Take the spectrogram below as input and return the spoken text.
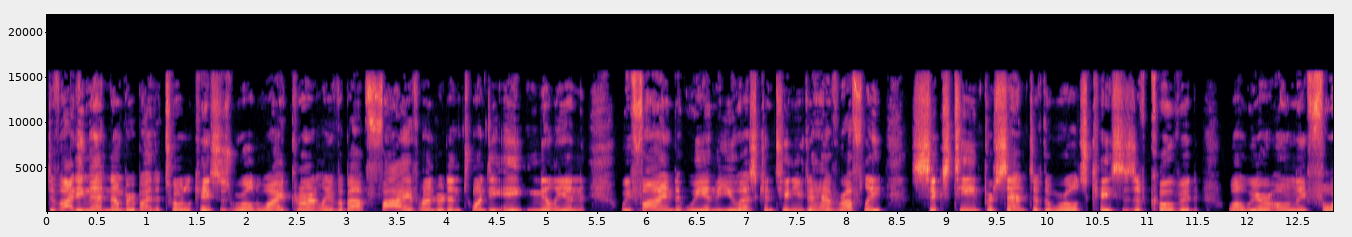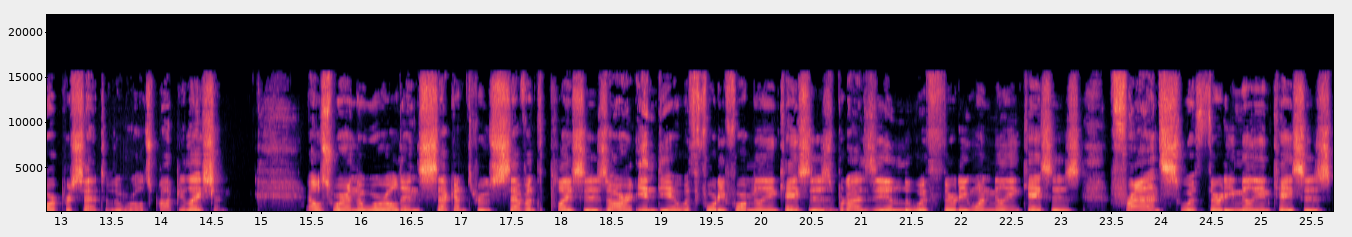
Dividing that number by the total cases worldwide currently of about 528 million, we find that we in the U.S. continue to have roughly 16% of the world's cases of COVID, while we are only 4% of the world's population. Elsewhere in the world, in second through seventh places, are India with 44 million cases, Brazil with 31 million cases, France with 30 million cases,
